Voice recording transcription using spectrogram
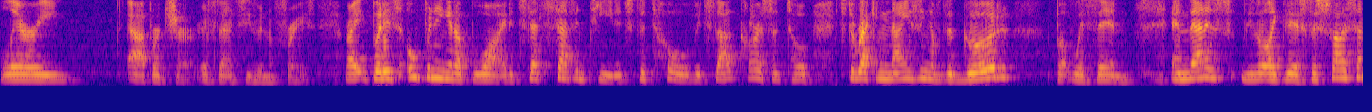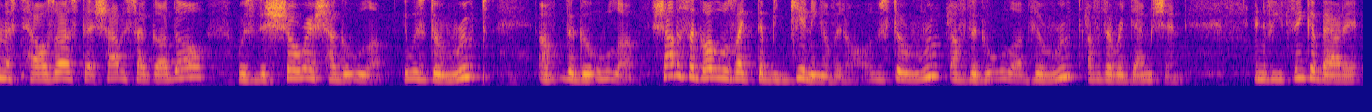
Larry aperture, if that's even a phrase, right? But it's opening it up wide. It's that 17. It's the Tov. It's that Karsa Tov. It's the recognizing of the good, but within. And that is like this. The Sfas Emes tells us that Shabbos HaGadol was the Shoresh HaGeula. It was the root of the Geula. Shabbos HaGadol was like the beginning of it all. It was the root of the Geula, the root of the redemption. And if you think about it,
